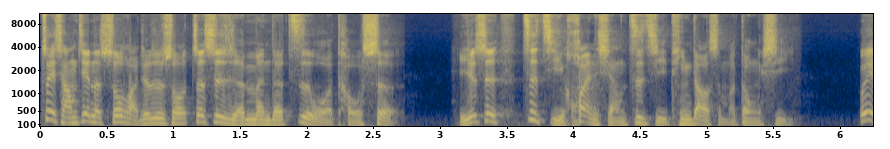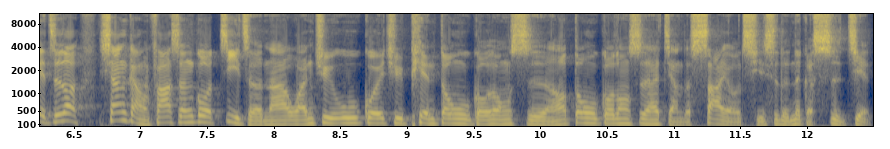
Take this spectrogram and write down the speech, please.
最常见的说法就是说，这是人们的自我投射，也就是自己幻想自己听到什么东西。我也知道香港发生过记者拿玩具乌龟去骗动物沟通师，然后动物沟通师还讲的煞有其事的那个事件。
